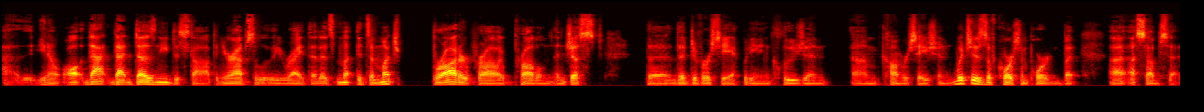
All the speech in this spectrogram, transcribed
Uh, you know, all that that does need to stop. And you're absolutely right that it's mu- it's a much broader pro- problem than just the the diversity, equity, and inclusion um, conversation, which is of course important, but uh, a subset.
